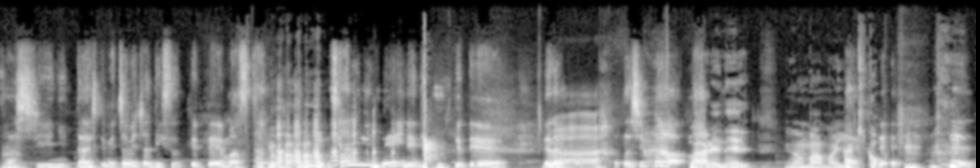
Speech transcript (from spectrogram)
雑誌に対してめちゃめちゃディスってて、まあ 3, 3, 3人全員でディスっててでなんか私はまああれね。まあまあいい、はい、聞こう。で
